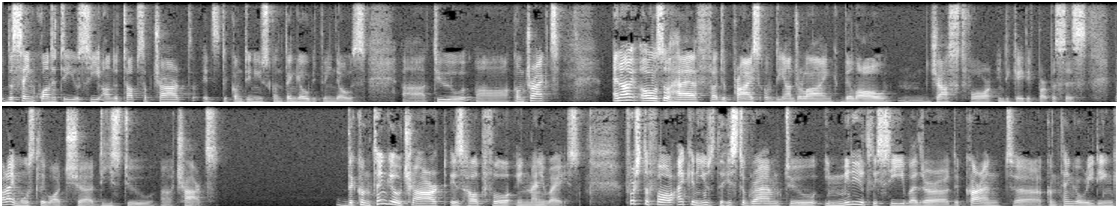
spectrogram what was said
the same quantity you see on the top subchart. It's the continuous contango between those uh, two uh, contracts and I also have uh, the price of the underlying below mm, just for indicative purposes, but I mostly watch uh, these two uh, charts. The Contango chart is helpful in many ways. First of all, I can use the histogram to immediately see whether the current uh, Contango reading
